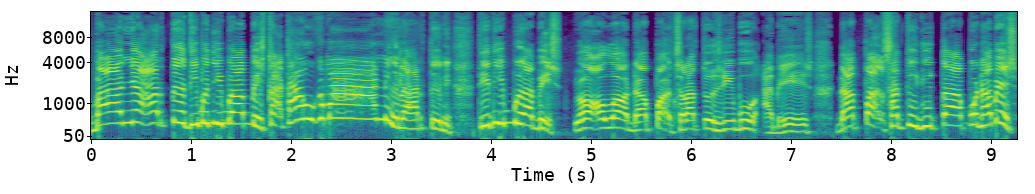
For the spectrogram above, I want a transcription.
Banyak harta tiba-tiba habis tak tahu ke mana lah harta ni. Tiba-tiba habis. Ya Allah dapat seratus ribu habis dapat satu juta pun habis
